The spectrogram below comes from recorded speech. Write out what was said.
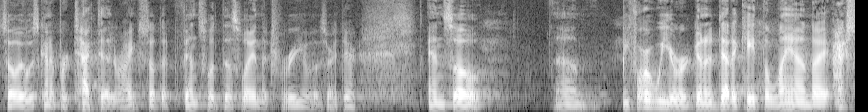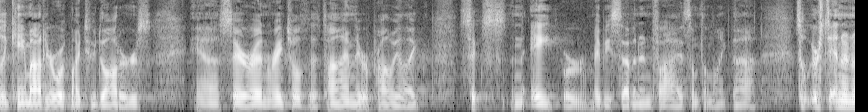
So it was kind of protected, right? So the fence went this way and the tree was right there. And so um, before we were going to dedicate the land, I actually came out here with my two daughters, uh, Sarah and Rachel at the time. They were probably like six and eight, or maybe seven and five, something like that. So we were standing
